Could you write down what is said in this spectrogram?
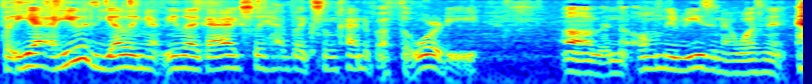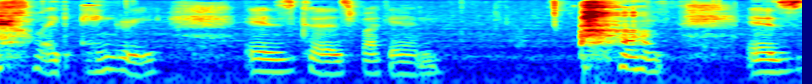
but yeah he was yelling at me like I actually had like some kind of authority. Um and the only reason I wasn't like angry is cuz fucking um is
